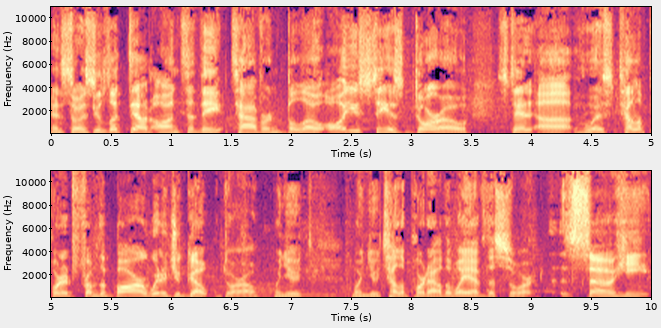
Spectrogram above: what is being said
And so, as you look down onto the tavern below, all you see is Doro, stand, uh, who has teleported from the bar. Where did you go, Doro? When you when you teleport out of the way of the sword? So he,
